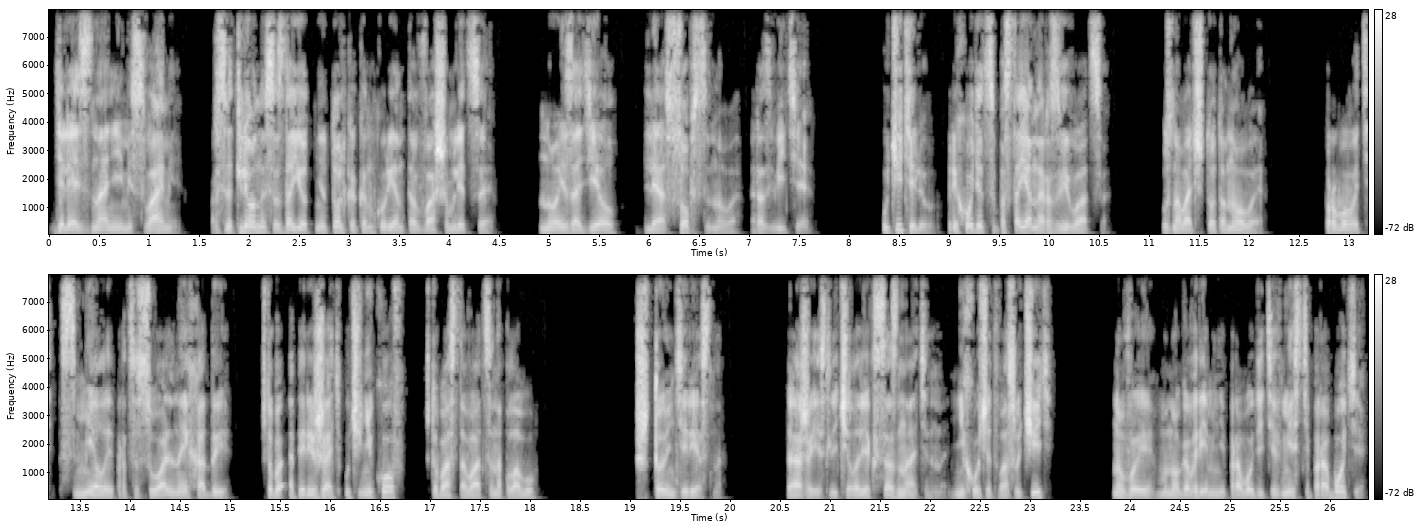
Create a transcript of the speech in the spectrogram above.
Делясь знаниями с вами, просветленный создает не только конкурента в вашем лице, но и задел для собственного развития. Учителю приходится постоянно развиваться, узнавать что-то новое, пробовать смелые процессуальные ходы, чтобы опережать учеников, чтобы оставаться на плаву. Что интересно, даже если человек сознательно не хочет вас учить, но вы много времени проводите вместе по работе,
